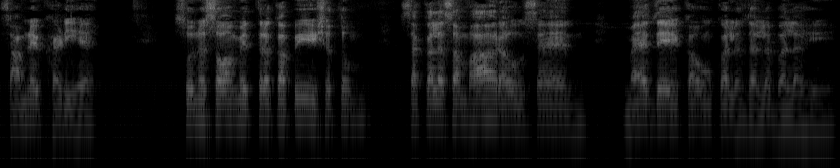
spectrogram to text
सामने खड़ी है। सुन सौमित्र कपीश तुम सकल संभार सैन। मैं देखूँ कल दल बल ही।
